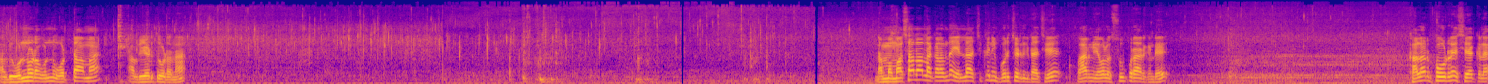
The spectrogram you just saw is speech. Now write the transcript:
அப்படி ஒன்றோட ஒன்று ஒட்டாமல் அப்படி எடுத்து விடணும். நம்ம மசாலாவில் கலந்த எல்லா சிக்கனையும் பொறிச்சு எடுத்துக்கிட்டாச்சு. பாருங்கள் எவ்வளோ சூப்பராக இருக்குண்டு. கலர் பவுடரே சேர்க்கல.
